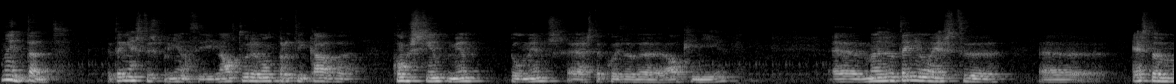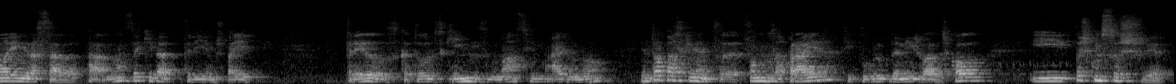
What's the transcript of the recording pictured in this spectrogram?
No entanto, eu tenho esta experiência e na altura não praticava conscientemente, pelo menos, esta coisa da alquimia, Uh, mas eu tenho este, uh, esta memória engraçada. Pá, não sei que idade teríamos, pá, aí 13, 14, 15 no máximo, I don't know. Então, basicamente, uh, fomos à praia, tipo o grupo de amigos lá da escola, e depois começou a chover.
